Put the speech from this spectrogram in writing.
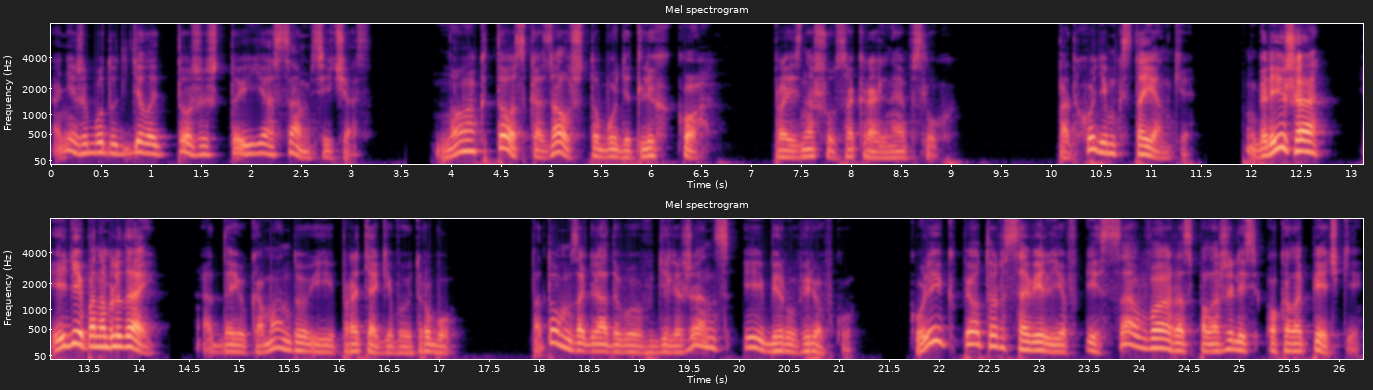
Они же будут делать то же, что и я сам сейчас. Но кто сказал, что будет легко? Произношу сакральное вслух. Подходим к стоянке. «Гриша, иди понаблюдай!» Отдаю команду и протягиваю трубу. Потом заглядываю в дилижанс и беру веревку. Кулик, Петр, Савельев и Савва расположились около печки.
